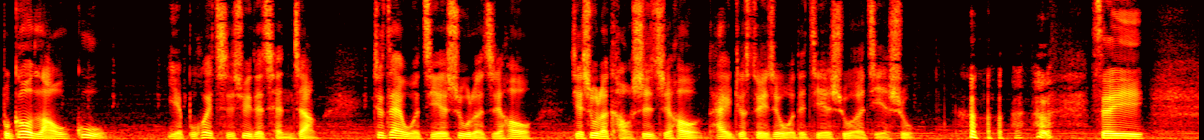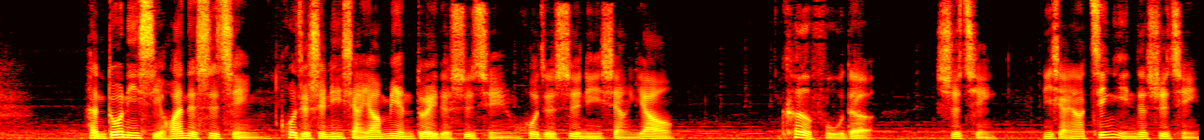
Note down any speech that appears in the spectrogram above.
不够牢固，也不会持续的成长。就在我结束了之后，结束了考试之后，它也就随着我的结束而结束。所以，很多你喜欢的事情，或者是你想要面对的事情，或者是你想要克服的事情，你想要经营的事情，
